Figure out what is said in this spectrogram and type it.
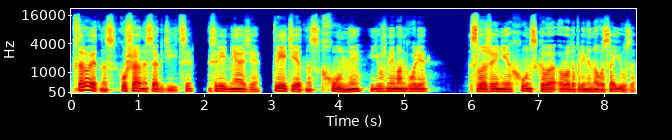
Второй этнос – кушаны-сагдийцы, Средняя Азия. Третий этнос – хунны, Южная Монголия. Сложение хунского родоплеменного союза.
